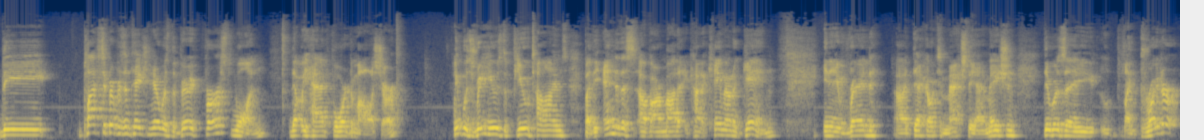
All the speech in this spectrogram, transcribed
the plastic representation here was the very first one that we had for Demolisher. It was reused a few times. By the end of this of Armada, it kind of came out again in a red uh, deco to match the animation. There was a like brighter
